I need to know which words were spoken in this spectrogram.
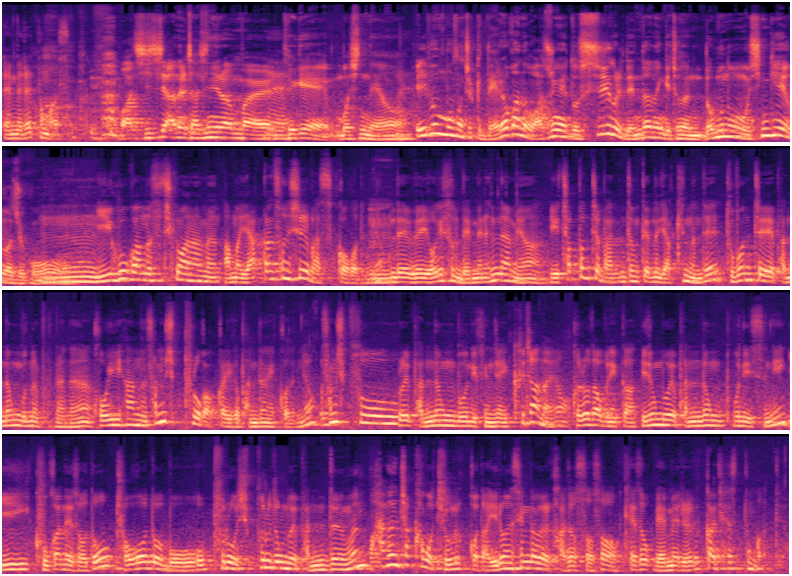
매매를 했던 것 같습니다. 와 지지 않을 자신이란 말 네. 되게 멋있네요. 일본 봉상 저렇게 내려가는 와중에도 수익을 낸다는 게 저는 너무너무 신기해가지고 음, 이 구간은 솔직히 말하면 아마 약간 손실을 봤을 거거든요. 근데 왜 여기서 매매를 했냐면 이게 첫 번째 반등 때는 약했는데 두 번째 반등분을 보면은 거의 한 30% 가까이가 반등했거든요. 30%의 반등분이 굉장히 크잖아요. 그러다 보니까 이 정도의 반등분이 있으니 이 구간에서도 적어도 뭐 5% 10% 정도의 반등은 하는 척하고 죽을 거다 이런 생각을 가졌어서 계속 매매를 끝까지 했었던 것 같아요.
